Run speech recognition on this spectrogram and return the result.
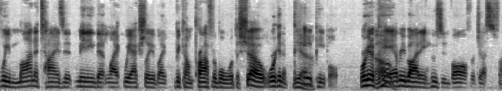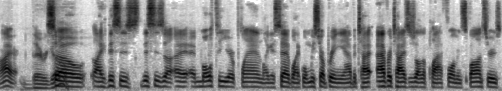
we monetize it, meaning that like we actually like become profitable with the show, we're going to pay Yeah. people. We're going to pay Oh. everybody who's involved with Justice for Hire. there we go. So like this is this is a, a multi-year plan. Like I said, like when we start bringing adverti- advertisers on the platform and sponsors,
